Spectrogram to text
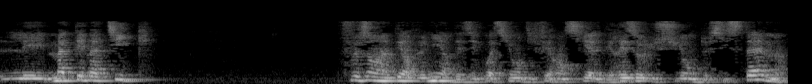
les mathématiques faisant intervenir des équations différentielles, des résolutions de systèmes,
